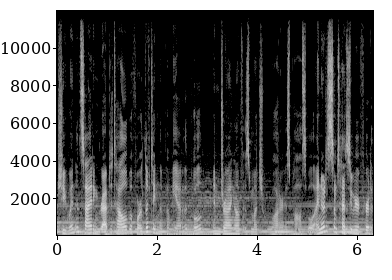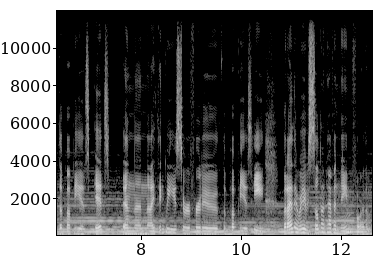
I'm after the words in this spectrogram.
She went inside and grabbed a towel before lifting the puppy out of the pool and drying off as much water as possible. I noticed sometimes we refer to the puppy as it, and then I think we used to refer to the puppy as he, but either way, we still don't have a name for them.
